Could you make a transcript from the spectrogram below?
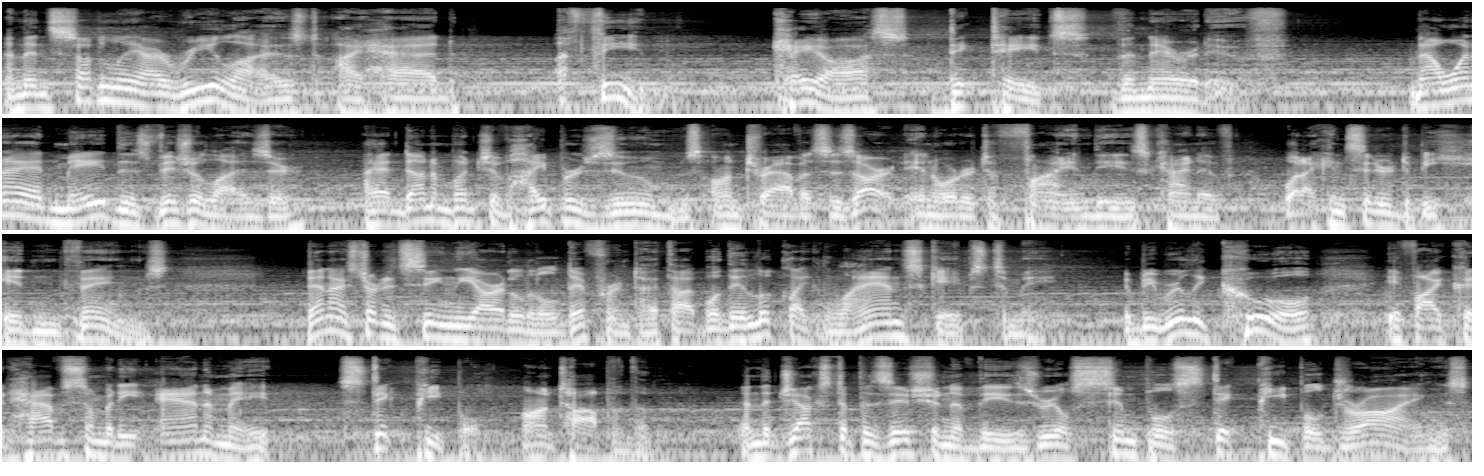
And then suddenly I realized I had a theme. Chaos dictates the narrative. Now, when I had made this visualizer, I had done a bunch of hyper zooms on Travis's art in order to find these kind of what I considered to be hidden things. Then I started seeing the art a little different. I thought, well, they look like landscapes to me. It'd be really cool if I could have somebody animate stick people on top of them. And the juxtaposition of these real simple stick people drawings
